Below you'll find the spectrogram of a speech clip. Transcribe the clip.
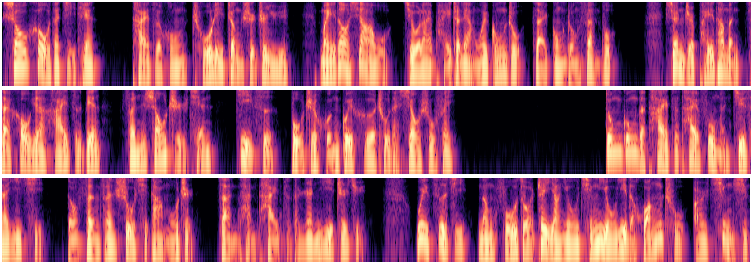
稍后的几天，太子弘处理政事之余，每到下午就来陪着两位公主在宫中散步，甚至陪他们在后院海子边焚烧纸钱祭祀。不知魂归何处的萧淑妃。东宫的太子太傅们聚在一起，都纷纷竖起大拇指，赞叹太子的仁义之举，为自己能辅佐这样有情有义的皇储而庆幸。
